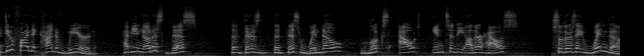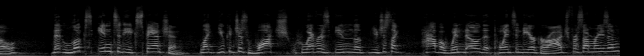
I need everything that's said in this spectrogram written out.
do find it kind of weird. Have you noticed this? that there's that this window looks out into the other house. So there's a window that looks into the expansion. Like you could just watch whoever's in the you just like have a window that points into your garage for some reason.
